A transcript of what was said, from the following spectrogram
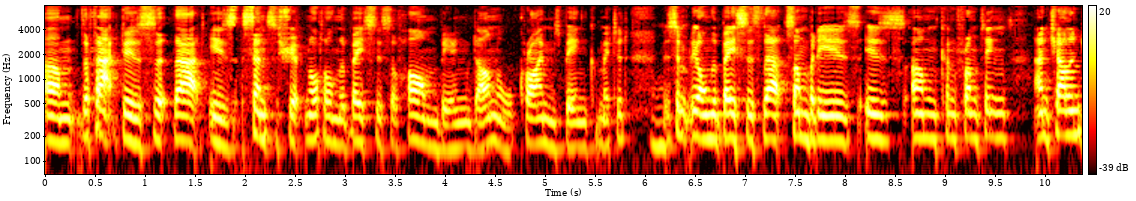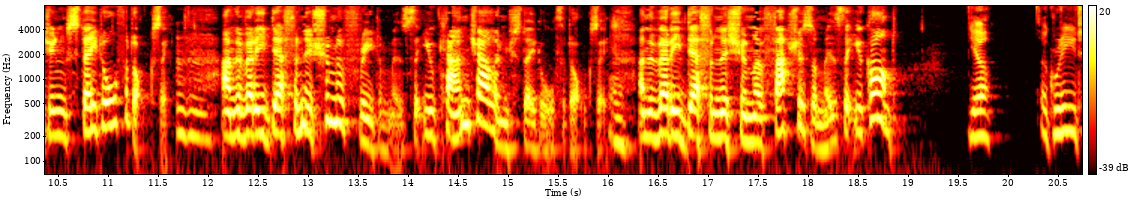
Um, the fact is that that is censorship not on the basis of harm being done or crimes being committed, but simply on the basis that somebody is, is um, confronting and challenging state orthodoxy. And the very definition of freedom is that you can challenge state orthodoxy. And the very definition of fascism is that you can't. Yeah, agreed.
